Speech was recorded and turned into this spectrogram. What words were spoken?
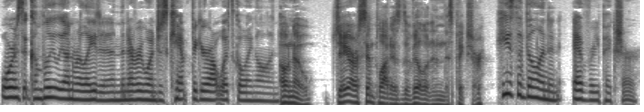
Or is it completely unrelated and then everyone just can't figure out what's going on? Oh no, J.R. Simplot is the villain in this picture. He's the villain in every picture.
